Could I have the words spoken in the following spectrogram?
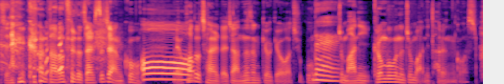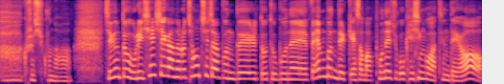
이제 그런 단어들도 잘 쓰지 않고 어... 네, 화도 잘 내지 않는 성격이어가지고 네. 좀 많이 그런 부분은 좀 많이 다른 것 같습니다. 아 그러시구나. 지금 또 우리 실시간으로 청취자분들 또 두 분의 팬분들께서 막 보내주고 계신 것 같은데요.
